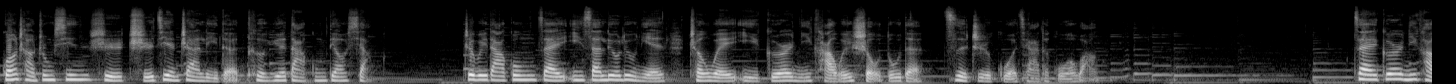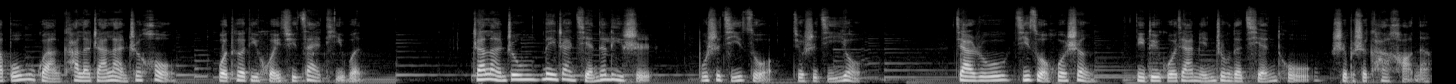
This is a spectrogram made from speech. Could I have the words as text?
广场中心是持剑站立的特约大公雕像。这位大公在1366年成为以格尔尼卡为首都的自治国家的国王。在格尔尼卡博物馆看了展览之后，我特地回去再提问。展览中内战前的历史，不是极左就是极右。假如极左获胜，你对国家民众的前途是不是看好呢？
